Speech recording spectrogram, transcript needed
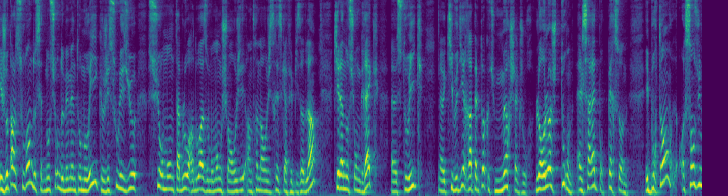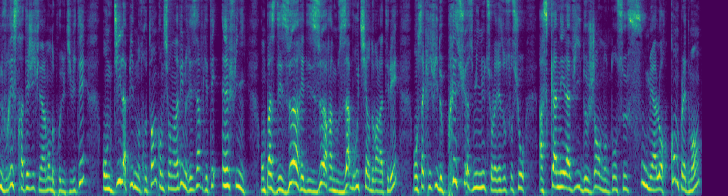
Et je parle souvent de cette notion de memento mori que j'ai sous les yeux sur mon tableau ardoise au moment où je suis en train d'enregistrer ce café qui est la notion grecque, euh, stoïque, euh, qui veut dire rappelle-toi que tu meurs chaque jour. L'horloge tourne, elle s'arrête pour personne. Et pourtant, sans une vraie stratégie finalement de productivité, on dilapide notre temps comme si on en avait une réserve qui était infinie. On passe des heures et des heures à nous abrutir devant la télé, on sacrifie de précieuses minutes sur les réseaux sociaux à scanner la vie de gens dont on se fout mais alors complètement,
